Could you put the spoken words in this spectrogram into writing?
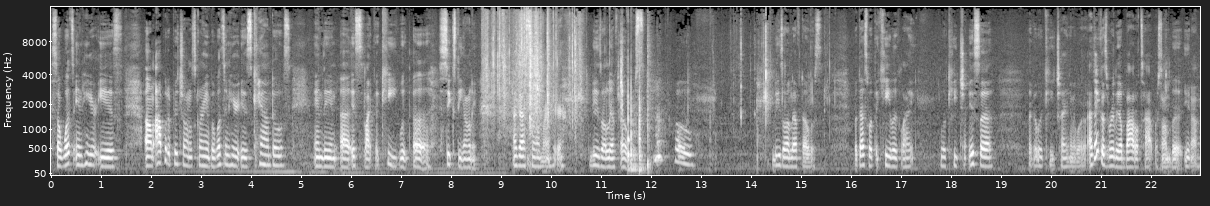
So what's in here is, um, I'll put a picture on the screen, but what's in here is candles and then uh, it's like a key with uh, 60 on it. I got some right here. These are leftovers. Oh, these are leftovers. But that's what the key looked like. Little keychain. It's a like a little keychain or whatever. I think it's really a bottle top or something, but you know,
